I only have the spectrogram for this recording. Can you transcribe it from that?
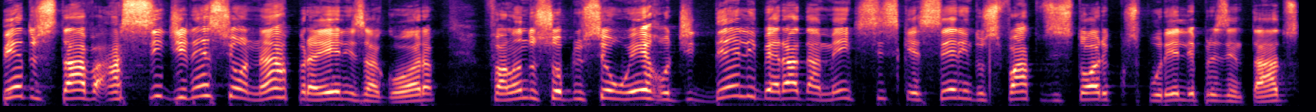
Pedro estava a se direcionar para eles agora, falando sobre o seu erro de deliberadamente se esquecerem dos fatos históricos por ele apresentados,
